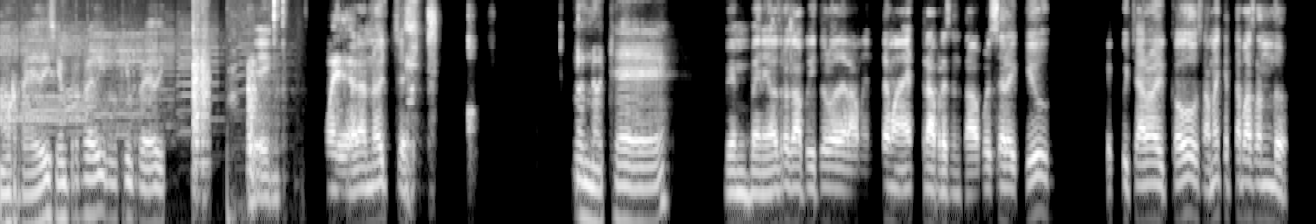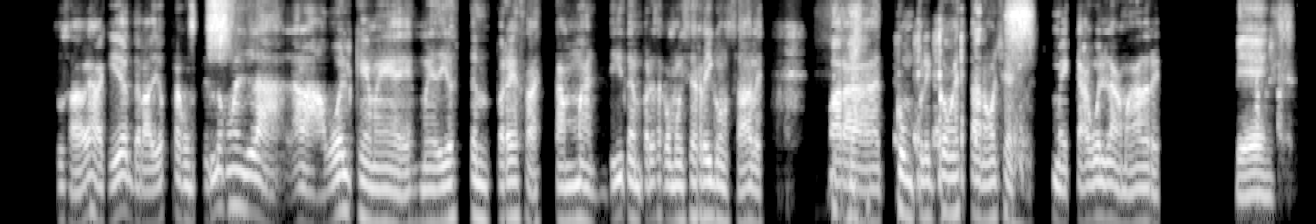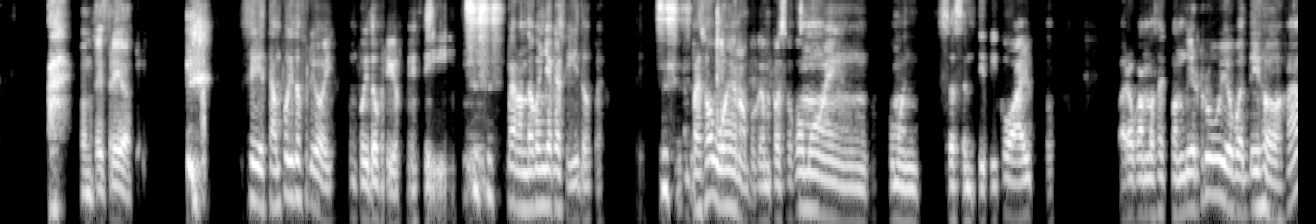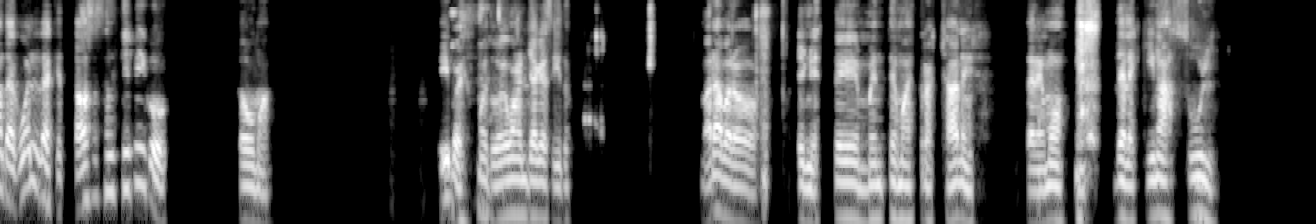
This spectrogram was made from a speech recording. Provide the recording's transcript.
Estamos ready, siempre ready, nunca ready. Bien. Buenas noches. Buenas noches. Bienvenido a otro capítulo de La Mente Maestra presentado por CRQ. Escucharon el code, ¿sabes qué está pasando? Tú sabes, aquí desde la Dios, para cumpliendo con la, la labor que me, me dio esta empresa, esta maldita empresa, como dice Rey González, para cumplir con esta noche. Me cago en la madre. Bien. Ponte frío. Sí, está un poquito frío hoy, un poquito frío. Sí, bueno, ando con jaquecito, pues. Empezó bueno, porque empezó como en, como en sesenta y pico alto. Pero cuando se escondió el rubio, pues dijo, ah, ¿te acuerdas que estaba sesenta y pico? Toma. Y pues me tuve que poner jaquecito. Ahora, pero en este Mente Maestra Challenge tenemos de la esquina azul.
